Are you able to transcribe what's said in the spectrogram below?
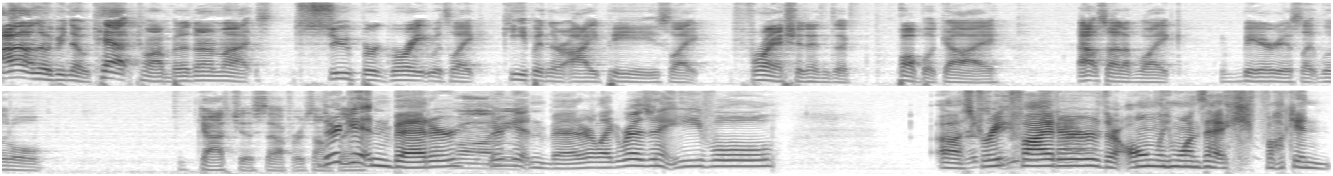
I don't know if you know Capcom, but they're not super great with like keeping their IPs like fresh and in the public eye, outside of like various like little gotcha stuff or something. They're getting better. Well, They're mean- getting better. Like Resident Evil, uh, Resident Street Evil's Fighter. fine. They're only ones that fucking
